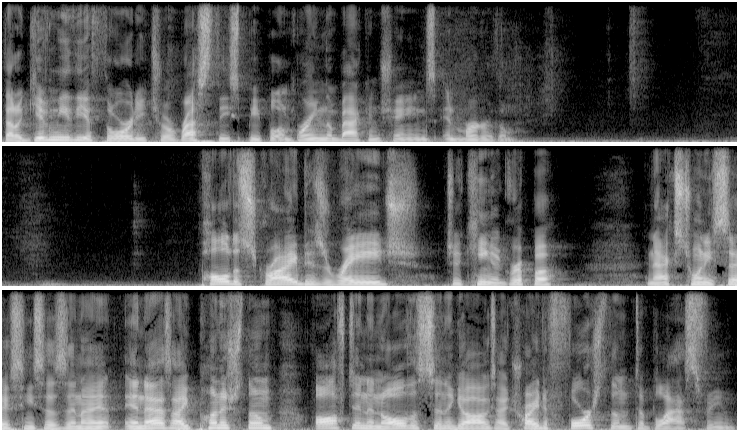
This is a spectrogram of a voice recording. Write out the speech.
that'll give me the authority to arrest these people and bring them back in chains and murder them. Paul described his rage to King Agrippa in Acts 26. He says, and, I, and as I punished them often in all the synagogues, I tried to force them to blaspheme.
